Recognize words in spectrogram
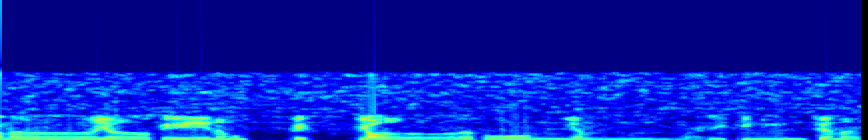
अनायासेन मुक्तिः स्यादतोऽन्यन्महि किञ्चन।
